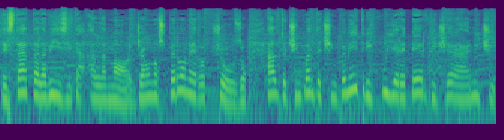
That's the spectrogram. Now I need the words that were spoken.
è stata la visita alla Morgia, uno sperone roccioso alto 55 metri i cui reperti ceramici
